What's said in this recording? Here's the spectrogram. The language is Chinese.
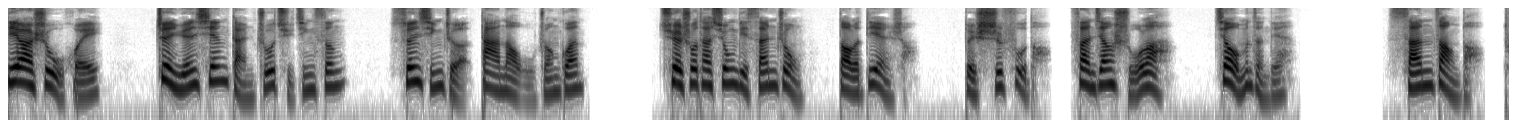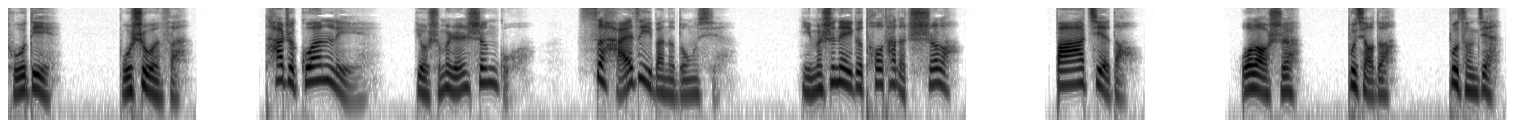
第二十五回，镇元仙赶捉取经僧，孙行者大闹武庄关。却说他兄弟三众到了殿上，对师父道：“饭将熟了，叫我们怎的？”三藏道：“徒弟，不是问饭，他这关里有什么人参果，似孩子一般的东西，你们是那个偷他的吃了？”八戒道：“我老实，不晓得，不曾见。”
